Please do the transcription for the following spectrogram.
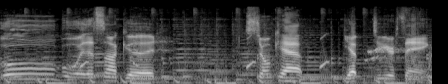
Oh boy, that's not good. Stone Cap, yep, do your thing.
